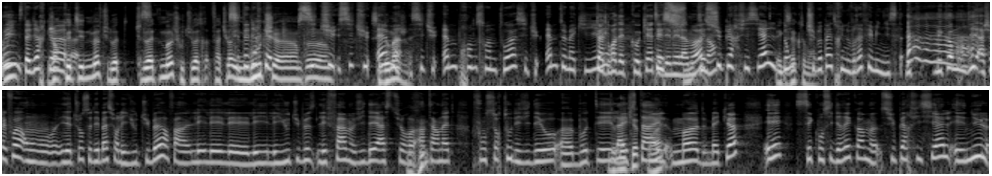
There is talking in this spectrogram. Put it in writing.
Oui. C'est-à-dire que, Genre que t'es une meuf, tu dois, être- tu dois être moche ou tu dois être. Enfin, tu vois, une bouche euh, un si peu. tu, si tu aimes, dommage. si tu aimes prendre soin de toi, si tu aimes te maquiller, T'as le droit d'être coquette et d'aimer la mode. t'es hein. superficielle, donc tu peux pas être une vraie féministe. Mais comme on dit, à chaque fois, il y a toujours ce débat sur les youtubeurs. Enfin, les, les, les, les, les youtubeuses, les femmes vidéastes sur euh, Mhm. internet font surtout des vidéos euh, beauté, De lifestyle, mode, make-up. Et c'est considéré comme superficiel et nul.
